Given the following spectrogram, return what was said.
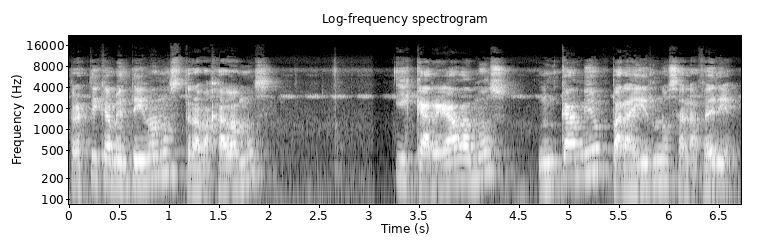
Prácticamente íbamos, trabajábamos y cargábamos un cambio para irnos a la feria.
